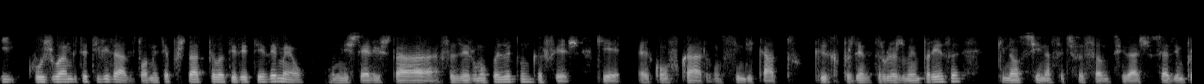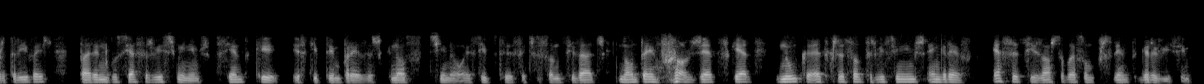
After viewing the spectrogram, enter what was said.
e cujo âmbito de atividade atualmente é prestado pela TDT de Mel. O Ministério está a fazer uma coisa que nunca fez, que é a convocar um sindicato que representa trabalhadores de uma empresa que não se destina à satisfação de necessidades sociais impertríveis para negociar serviços mínimos, sendo que esse tipo de empresas que não se destinam a esse tipo de satisfação de necessidades não têm por objeto sequer nunca a declaração de serviços mínimos em greve essa decisão estabelece um precedente gravíssimo.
